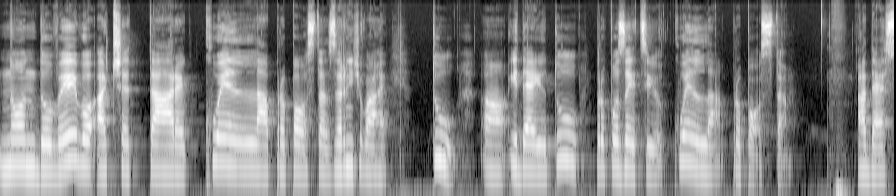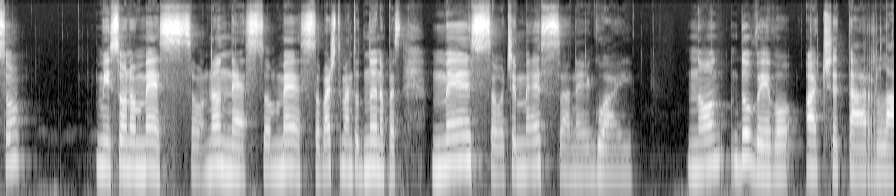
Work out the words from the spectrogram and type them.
Non dovevo accettare quella proposta. Зверніть уваги, ту а, ідею, ту пропозицію, quella proposta. Adesso mi sono messo, non messo, messo. Бачите, в мене тут не напис. Messo чи messa nei guai. Non dovevo accettarla.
